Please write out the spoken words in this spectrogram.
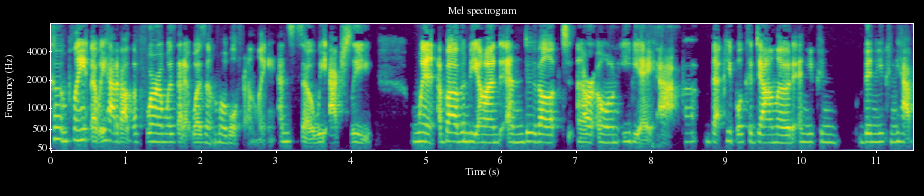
complaint that we had about the forum was that it wasn't mobile friendly, and so we actually went above and beyond and developed our own EBA app that people could download and you can then you can have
